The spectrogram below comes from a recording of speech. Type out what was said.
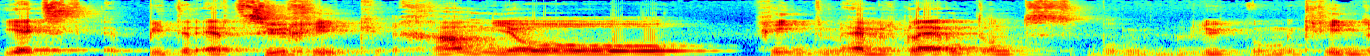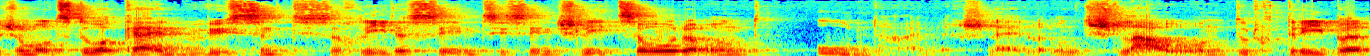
Jetzt, bei der Erziehung kann ja Kinder haben wir gelernt und Leute, die mit Kindern schon mal zu tun haben, wissen, so klein das sind, sie sind Schlitzohren und unheimlich schnell und schlau und durchtrieben.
